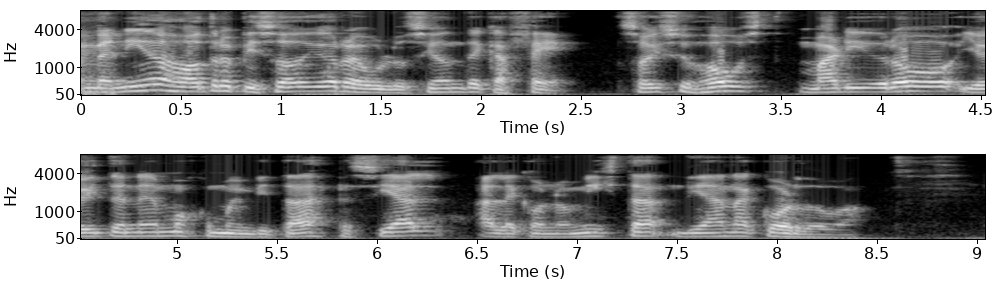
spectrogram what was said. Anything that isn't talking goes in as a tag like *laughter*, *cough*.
Bienvenidos a otro episodio de Revolución de Café. Soy su host, Mario Drobo, y hoy tenemos como invitada especial a la economista Diana Córdoba.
